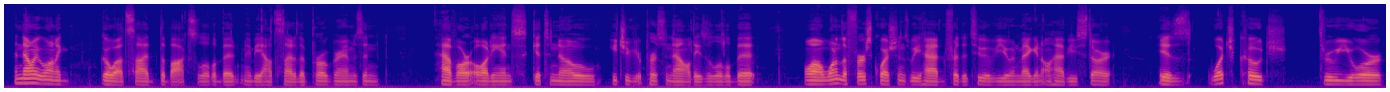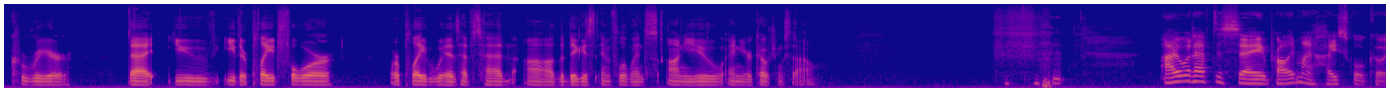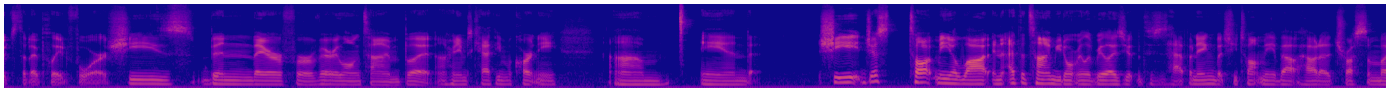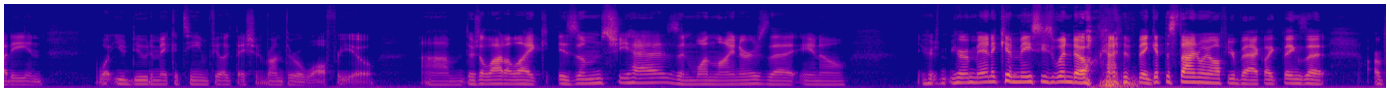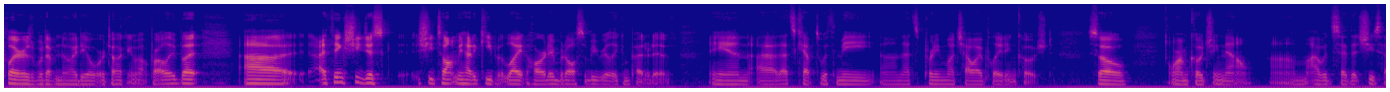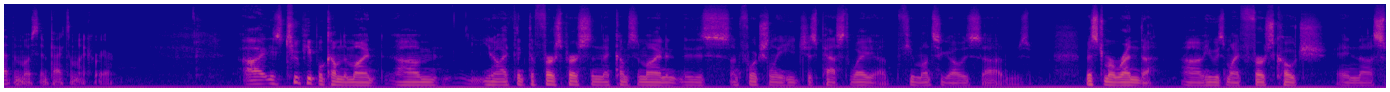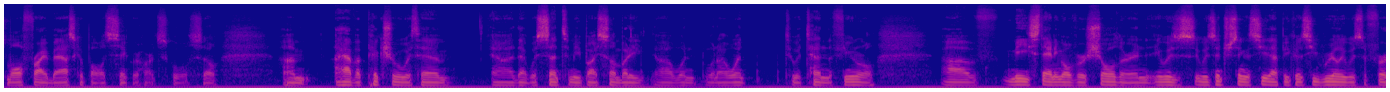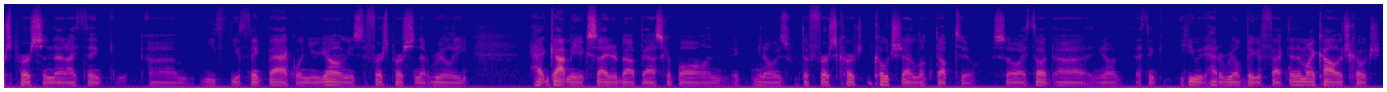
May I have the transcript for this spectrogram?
And now we want to go outside the box a little bit, maybe outside of the programs, and have our audience get to know each of your personalities a little bit. Well, one of the first questions we had for the two of you, and Megan, I'll have you start is which coach through your career that you've either played for or played with has had uh, the biggest influence on you and your coaching style? I would have to say probably my high school coach that I played for. She's been there for a very long time, but uh, her name's Kathy McCartney, um, and she just taught me a lot and at the time you don't really realize that this is happening but she taught me about how to trust somebody and what you do to make a team feel like they should run through a wall for you um, there's a lot of like isms she has and one liners that you know you're, you're a mannequin macy's window kind of thing get the steinway off your back like things that our players would have no idea what we're talking about probably but uh, i think she just she taught me how to keep it lighthearted but also be really competitive and uh, that's kept with me. That's pretty much how I played and coached. So, or I'm coaching now. Um, I would say that she's had the most impact on my career. Uh, is two people come to mind. Um, you know, I think the first person that comes to mind is unfortunately he just passed away a few months ago. Is, uh, is Mr. Miranda. Um, he was my first coach in uh, small fry basketball at Sacred Heart School. So um, I have a picture with him uh, that was sent to me by somebody uh, when when I went to attend the funeral of me standing over his shoulder, and it was it was interesting to see that because he really was the first person that I think um, you, you think back when you're young is the first person that really had got me excited about basketball, and it, you know was the first coach, coach that I looked up to. So I thought uh, you know I think he had a real big effect, and then my college coach,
